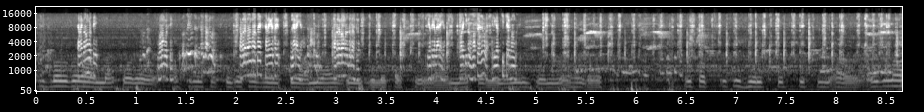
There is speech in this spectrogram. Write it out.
কীভাবে রান্না করে? আসলে সত্যি কথা বলতে আমি আগে এগুলো কাছে রান্না করি না এই জন্য হলো সব কিছু হেল্প করতেছি। আর এগুলো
